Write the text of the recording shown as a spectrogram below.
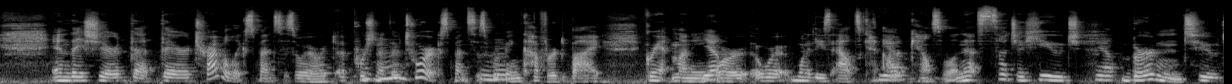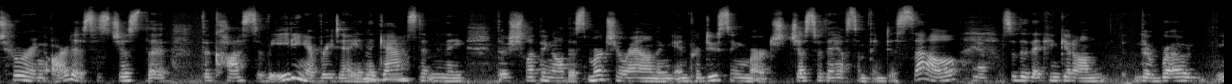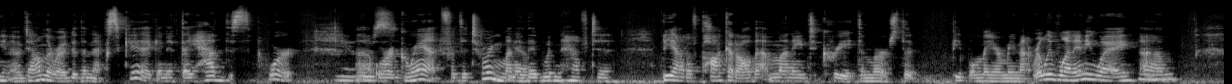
and they shared that their travel expenses or a portion of their tour expenses were being covered by grant money Yep. or, or one of these outs, art council, and that's such a huge Yep. burden to touring artists is just the the cost of eating every day and the gas. I mean, they they're schlepping all this merch around and, and producing merch just so they have something to sell, Yeah. so that they can get on the road, you know, down the road to the next gig. And if they had the support Yeah, uh, or a grant for the touring money, Yeah. they wouldn't have to be out of pocket all that money to create the merch that people may or may not really want anyway. Mm-hmm. Um,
